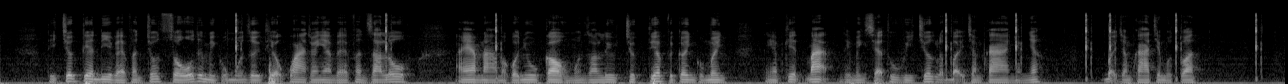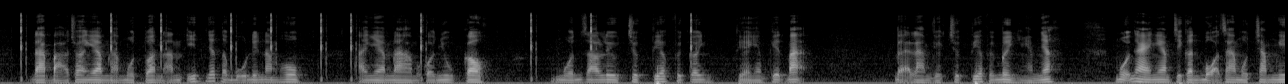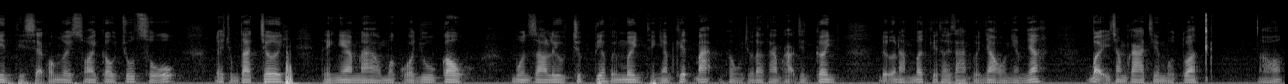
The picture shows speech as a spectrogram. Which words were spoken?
Thì trước tiên đi về phần chốt số thì mình cũng muốn giới thiệu qua cho anh em về phần Zalo. Anh em nào mà có nhu cầu, muốn giao lưu trực tiếp với kênh của mình, anh em kết bạn thì mình sẽ thu phí trước là 700k anh em nhé. 700k trên một tuần. Đảm bảo cho anh em là một tuần ăn ít nhất là 4 đến 5 hôm. Anh em nào mà có nhu cầu, muốn giao lưu trực tiếp với kênh thì anh em kết bạn để làm việc trực tiếp với mình anh em nhé. Mỗi ngày anh em chỉ cần bỏ ra 100.000 thì sẽ có người soi cầu chốt số để chúng ta chơi. Thì anh em nào mà có nhu cầu muốn giao lưu trực tiếp với mình thì anh em kết bạn, không chúng ta tham khảo trên kênh. Đỡ làm mất cái thời gian của nhau anh em nhé. 700k trên một tuần. Đó.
